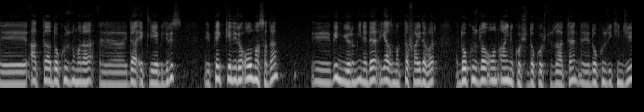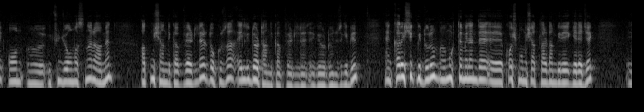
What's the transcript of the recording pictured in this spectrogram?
e, hatta 9 numara e, da ekleyebiliriz. E, pek geliri olmasa da e, bilmiyorum yine de yazmakta fayda var. 9 ile 10 aynı koşuda koştu zaten. E, 9 ikinci, 10 e, üçüncü olmasına rağmen 60 handikap verdiler. 9'a 54 handikap verdiler e, gördüğünüz gibi. Yani karışık bir durum. E, muhtemelen de e, koşmamış atlardan biri gelecek. E,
